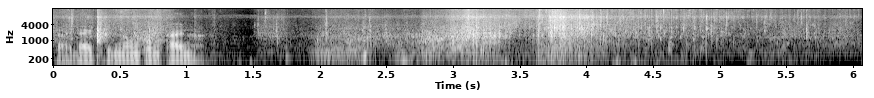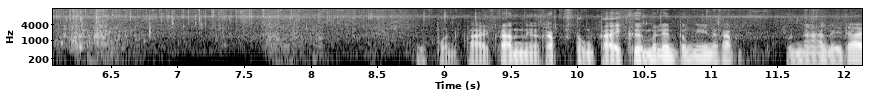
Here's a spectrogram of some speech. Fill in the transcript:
ใส่ได้กลิ่นน้องตรงไทยนะเพื่อ ผ่อนคลายกล้ามเนื้อครับตรงไทยเคยมาเล่นตรงนี้นะครับคุณนาเลยได้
